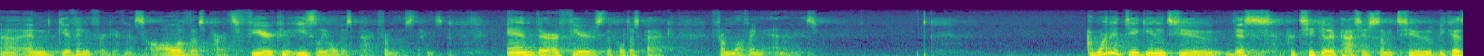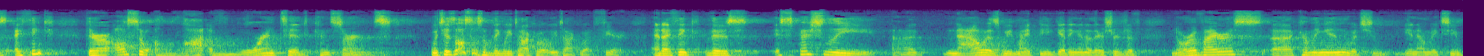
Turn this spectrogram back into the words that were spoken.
uh, and giving forgiveness. All of those parts. Fear can easily hold us back from those things. And there are fears that hold us back from loving enemies. I want to dig into this particular passage some too, because I think there are also a lot of warranted concerns, which is also something we talk about when we talk about fear. And I think there's, especially uh, now as we might be getting another surge of norovirus uh, coming in, which you know makes you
